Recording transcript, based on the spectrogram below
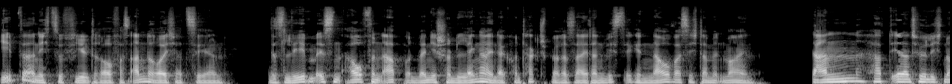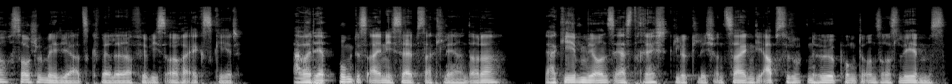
Gebt da nicht zu viel drauf, was andere euch erzählen. Das Leben ist ein Auf und Ab und wenn ihr schon länger in der Kontaktsperre seid, dann wisst ihr genau, was ich damit meine. Dann habt ihr natürlich noch Social Media als Quelle dafür, wie es eurer Ex geht. Aber der Punkt ist eigentlich selbsterklärend, oder? Da geben wir uns erst recht glücklich und zeigen die absoluten Höhepunkte unseres Lebens.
